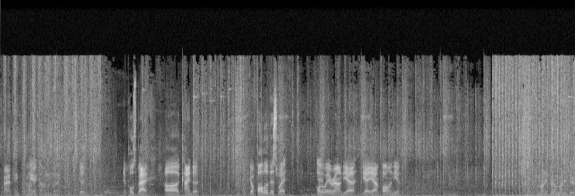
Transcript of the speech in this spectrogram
All right, I think the I'm light here. is on, but It's good. It pulls back. Uh, kinda. Yo, follow this way. All the way around. Yeah, yeah, yeah. I'm following you. I'm running through. I'm running through.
